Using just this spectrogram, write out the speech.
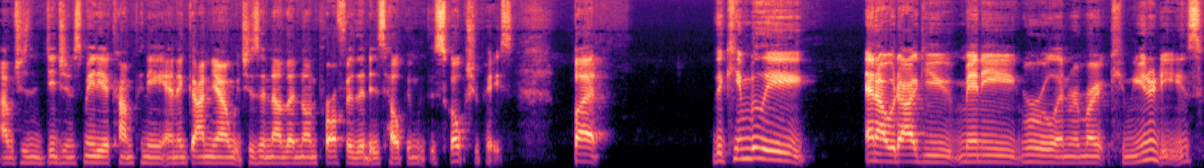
uh, which is an Indigenous media company, and Aganya, which is another nonprofit that is helping with the sculpture piece. But the Kimberley, and I would argue many rural and remote communities,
